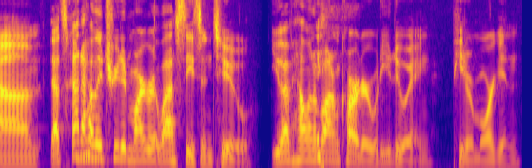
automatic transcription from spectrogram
Um, that's kind of how they treated Margaret last season too. You have Helena Bonham Carter. What are you doing, Peter Morgan?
